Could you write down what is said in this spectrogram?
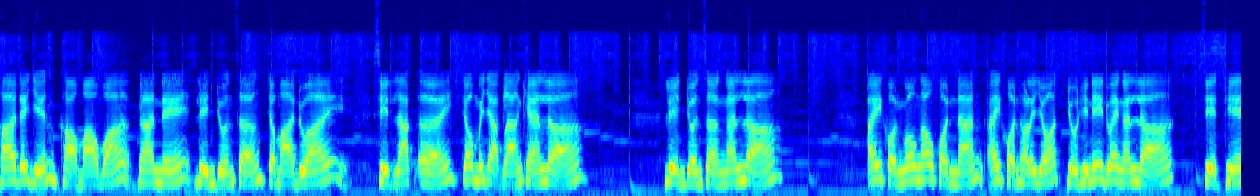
ข้าได้ยินข่าวมาว่า งานนี้ลินหยุนเสิงจะมาด้วย สิทธิ์รักเอ๋ยเจ้าไม่อยากล้างแค้นเหรอลินหยุนเสิงงั้นเหรอไอ้คนโง่เง่าคนนั้น ไอ้คนทรยศอยู่ที่นี่ด้วยงั้นเหรอสิทธิ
